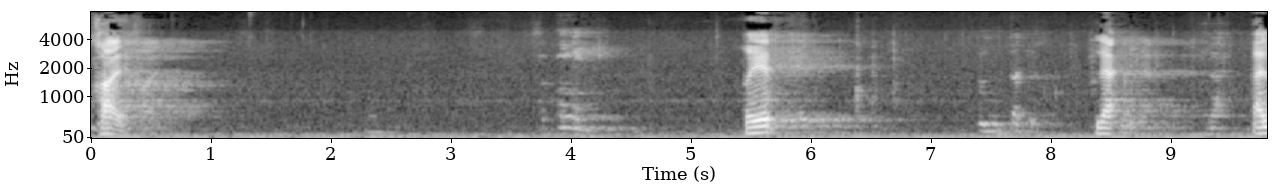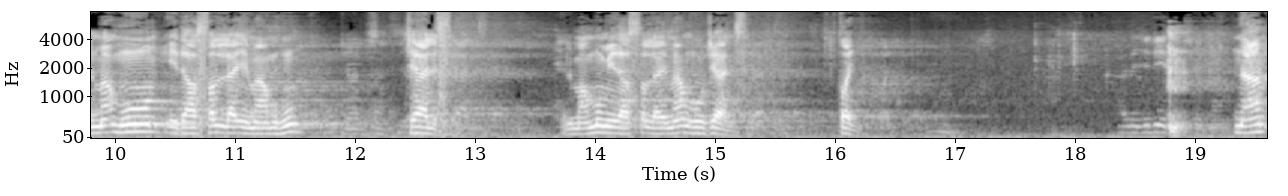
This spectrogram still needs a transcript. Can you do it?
خايف غير. لا. المأموم إذا صلى إمامه جالسا. المأموم إذا صلى إمامه جالسا. طيب. جديدة. نعم.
